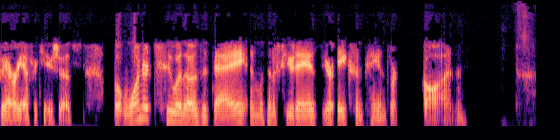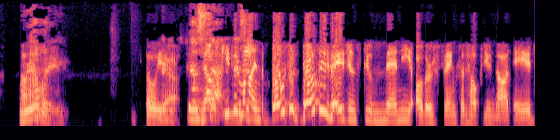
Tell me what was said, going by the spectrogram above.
very efficacious. But one or two of those a day, and within a few days, your aches and pains are gone. Um, Really? Oh yeah. Now that, keep in mind, both of, both these agents do many other things that help you not age,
